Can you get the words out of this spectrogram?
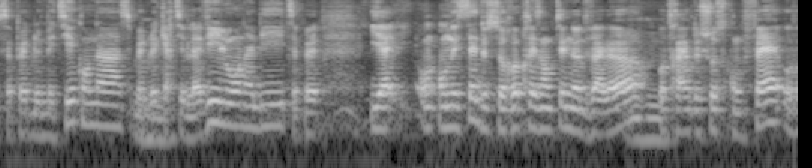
ça peut être le métier qu'on a, ça peut être le quartier de la ville où on habite, ça peut être. Il y a, on, on essaie de se représenter notre valeur au travers de choses qu'on fait, au,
